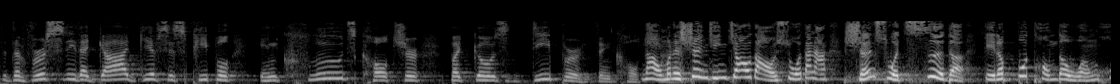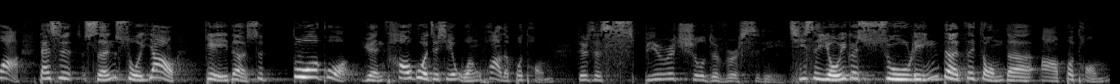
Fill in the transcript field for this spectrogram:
the diversity that God gives his people includes culture, but goes deeper than culture. 那我们的圣经教导说，当然神所赐的给了不同的文化，但是神所要给的是 多过、远超过这些文化的不同。There's a spiritual diversity 其实有一个属灵的这种的啊不同。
